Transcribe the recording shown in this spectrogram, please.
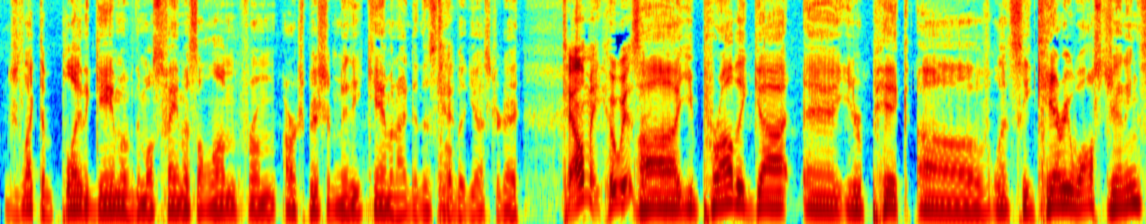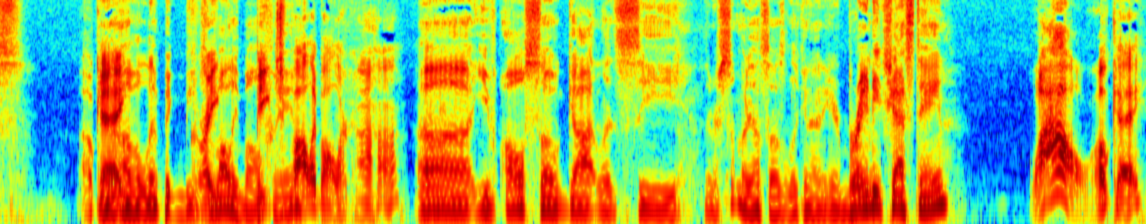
Uh, would you like to play the game of the most famous alum from Archbishop Mitty? Cam and I did this a little bit yesterday. Tell me, who is it? Uh, you probably got uh, your pick of let's see, Kerri Walsh Jennings. Okay. of Olympic beach Great volleyball beach fame. volleyballer. Uh-huh. Uh, you've also got let's see, there was somebody else I was looking at here. Brandi Chastain. Wow. Okay.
